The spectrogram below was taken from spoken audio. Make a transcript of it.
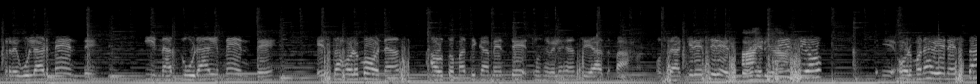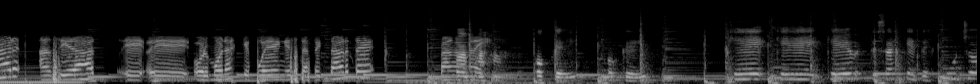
regularmente y naturalmente estas hormonas, automáticamente tus niveles de ansiedad bajan. O sea, quiere decir eso, ah, ejercicio, eh, hormonas de bienestar, ansiedad, eh, hormonas que pueden este, afectarte, van a ir. Ok, ok que, que, te sabes que te escucho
